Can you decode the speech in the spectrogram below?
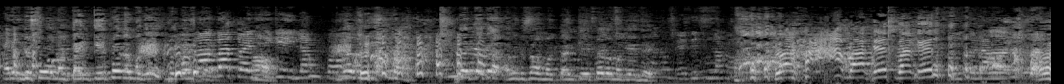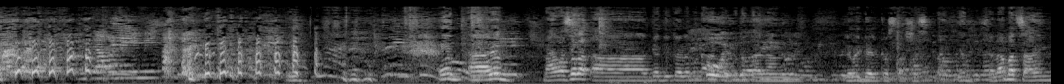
Anong gusto mo, mag-timekeeper o mag- mag- Bumaba, 20k lang po. Hindi, teka, anong gusto mo, mag-timekeeper o mag-edit? Edit lang. bakit? Bakit? Dito lang. Hindi ako naimita. And, ah, yun, mga kasalak, ah, hanggang dito lang muna Oo, ako pupunta ng. Louis Del Construction Supply. Yun, salamat sa aking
